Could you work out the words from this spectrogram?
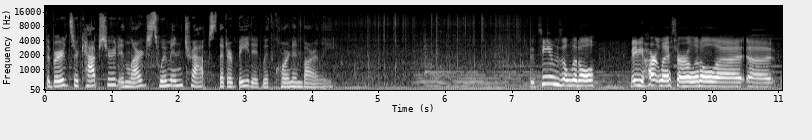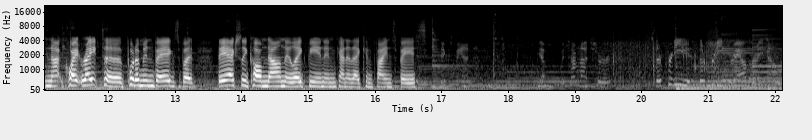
The birds are captured in large swim in traps that are baited with corn and barley. It seems a little maybe heartless or a little uh, uh, not quite right to put them in bags, but they actually calm down. They like being in kind of that confined space. Six band. Yep, which I'm not sure. They're pretty, they're pretty drab right now.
